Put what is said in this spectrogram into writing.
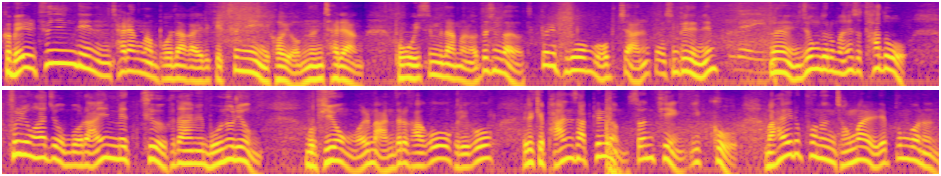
그 매일 튜닝된 차량만 보다가 이렇게 튜닝이 거의 없는 차량 보고 있습니다만 어떠신가요? 특별히 부러운 거 없지 않을까요 신PD님? 네. 네, 이 정도로만 해서 타도 훌륭하죠. 뭐 라인 매트, 그 다음에 모노륨, 뭐 비용 얼마 안 들어가고 그리고 이렇게 반사 필름, 썬팅 있고 뭐 high roof는 정말 예쁜 거는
